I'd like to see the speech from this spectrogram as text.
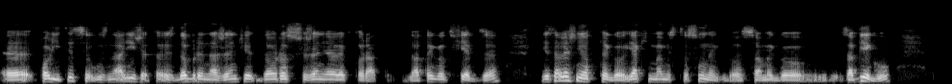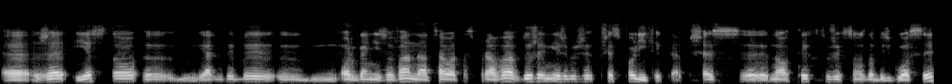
E, politycy uznali, że to jest dobre narzędzie do rozszerzenia elektoratu. Dlatego twierdzę, niezależnie od tego, jaki mamy stosunek do samego zabiegu, e, że jest to e, jak gdyby organizowana cała ta sprawa w dużej mierze przez politykę, przez no, tych, którzy chcą zdobyć głosy,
